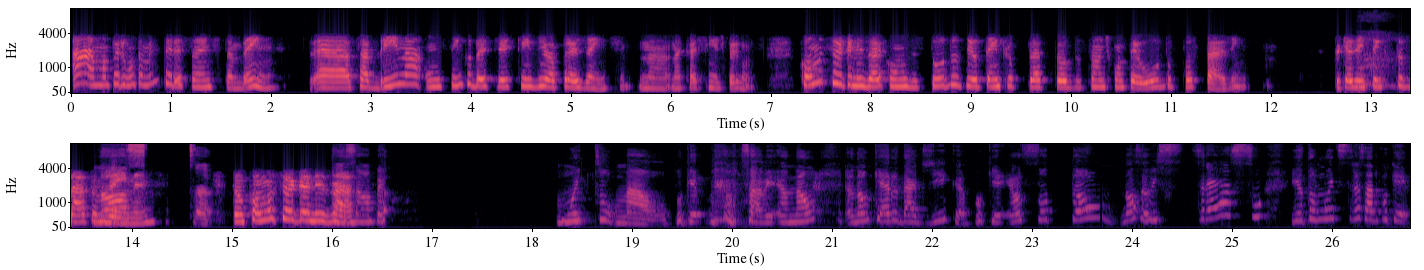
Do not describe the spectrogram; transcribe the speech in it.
Ah, uma pergunta muito interessante também. É a Sabrina, 1523, que enviou pra gente na, na caixinha de perguntas. Como se organizar com os estudos e o tempo para produção de conteúdo, postagem? Porque a gente tem que estudar também, Nossa. né? Então, como se organizar? Essa é uma muito mal, porque, sabe, eu não, eu não quero dar dica, porque eu sou tão, nossa, eu estresso e eu tô muito estressada porque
